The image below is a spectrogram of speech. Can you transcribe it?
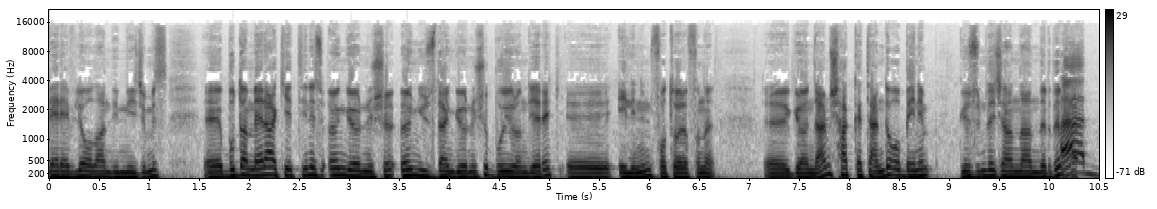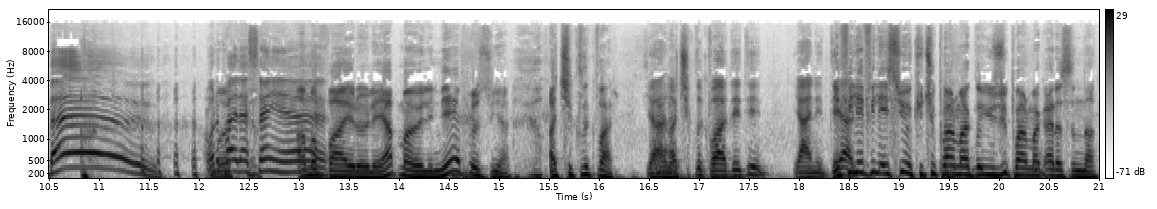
verevli olan dinleyicimiz. Ee, bu da merak ettiğiniz ön görünüşü, ön yüzden görünüşü buyurun diyerek e, elinin fotoğrafını e, göndermiş. Hakikaten de o benim gözümde canlandırdığım. Abo! Onu Ama- paylaşsan ya. Ama Fahir öyle yapma öyle. Ne yapıyorsun ya? Açıklık var. yani, Yani, açıklık var dediğin. Yani diğer, efil efil esiyor küçük parmakla yüzük parmak arasından.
